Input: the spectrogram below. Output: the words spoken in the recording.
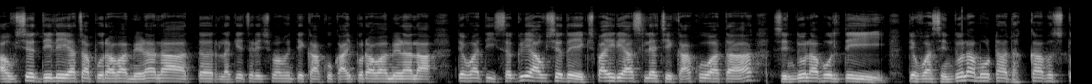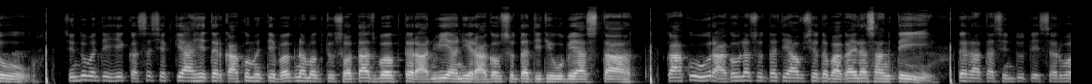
औषध दिले याचा पुरावा मिळाला. तर लगेच रेश्मा म्हणते काकू काय पुरावा मिळाला? तेव्हा ती सगळी औषधं एक्सपायरी असल्याचे काकू आता सिंधूला बोलते. तेव्हा सिंधूला मोठा धक्का बसतो. सिंधू म्हणते हे कसं शक्य आहे? तर काकू म्हणते बघ ना मग तू स्वतःच बघ. तर अन्वी आणि राघव सुद्धा तिथे उभे असतात. काकू राघवला सुद्धा ती औषधं बघायला सांगते. तर आता सिंधू ते सर्व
